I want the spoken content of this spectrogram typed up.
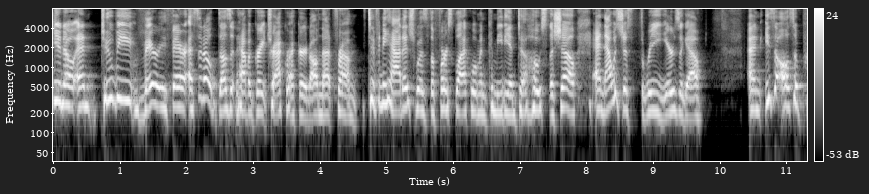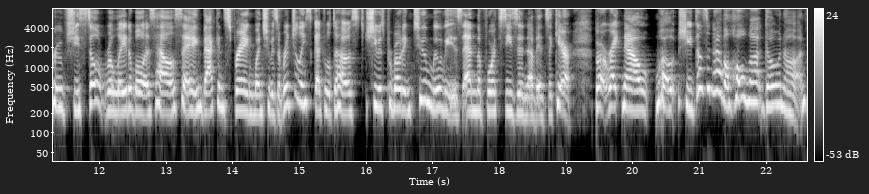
You know, and to be very fair, SNL doesn't have a great track record on that front. Tiffany Haddish was the first black woman comedian to host the show, and that was just three years ago. And Issa also proved she's still relatable as hell, saying back in spring when she was originally scheduled to host, she was promoting two movies and the fourth season of Insecure. But right now, well, she doesn't have a whole lot going on.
